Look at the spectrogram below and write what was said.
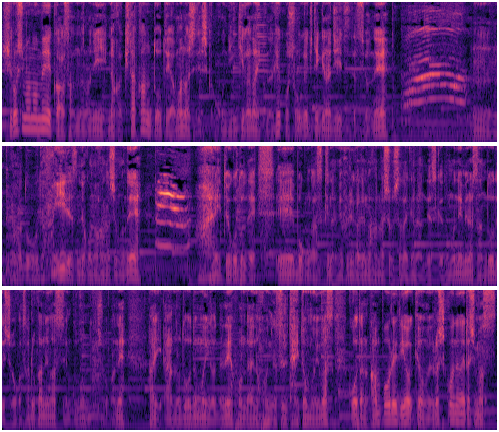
広島のメーカーさんなのに、なんか北関東と山梨でしかこう人気がないっていうのは結構衝撃的な事実ですよね。うん、まあどうでもいいですね、この話もね。はい、ということで、えー、僕が好きなね、ふりかけの話をしただけなんですけどもね、皆さんどうでしょうか？サルカネ合戦ご存知でしょうかね？はい、あの、どうでもいいのでね、本題の方に移りたいと思います。コータの漢方レディオ、今日もよろしくお願いいたします。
